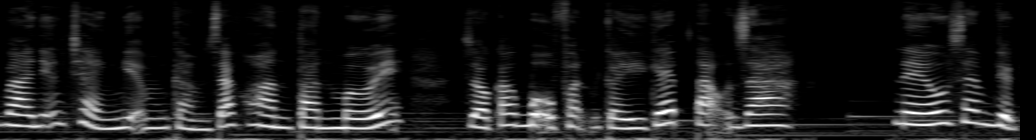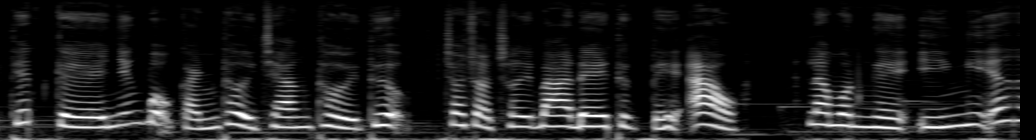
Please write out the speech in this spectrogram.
và những trải nghiệm cảm giác hoàn toàn mới do các bộ phận cấy ghép tạo ra. Nếu xem việc thiết kế những bộ cánh thời trang thời thượng cho trò chơi 3D thực tế ảo là một nghề ý nghĩa,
